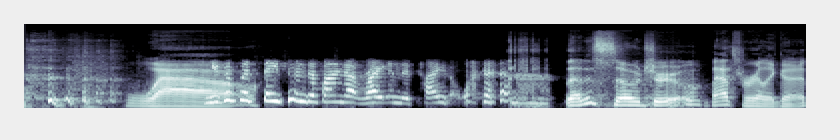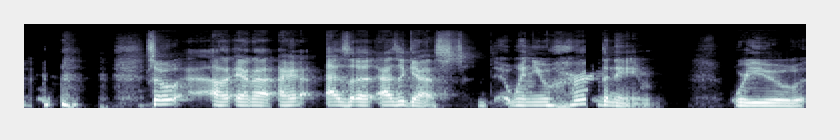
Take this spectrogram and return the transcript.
wow You can put stay tuned to find out right in the title. that is so true. that's really good So, uh, Ana, I as a as a guest, when you heard the name, were you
